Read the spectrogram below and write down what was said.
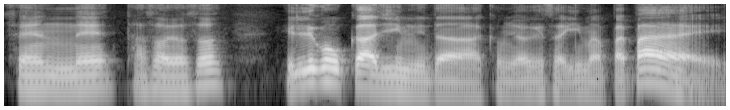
셋 넷 다섯 여섯 일곱 가지입니다. 그럼 여기서 이만 빠이빠이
